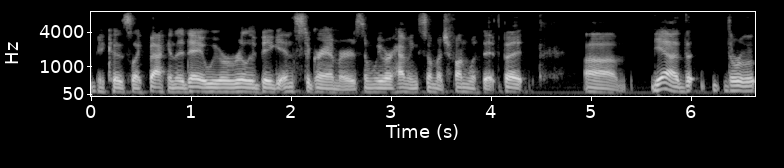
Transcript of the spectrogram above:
because like back in the day we were really big instagrammers and we were having so much fun with it. But um, yeah the, the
